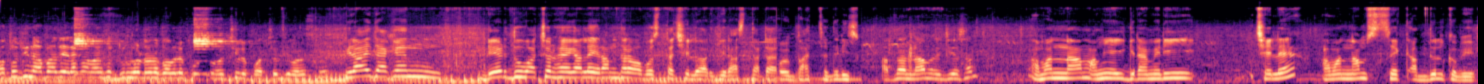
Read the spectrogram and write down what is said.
কতদিন আপনাদের এলাকার মানুষের দুর্ঘটনা কবলে পড়তে হচ্ছিল পথ চলতি মানুষকে? প্রায় দেখেন দেড় দু বছর হয়ে গেলে এরম ধারা অবস্থা ছিল আর কি রাস্তাটা ওই বাচ্চাদের স্কুল। আপনার নাম রেজিয়েশন আমার নাম আমি এই গ্রামেরই ছেলে। আমার নাম শেখ আব্দুল কবির।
